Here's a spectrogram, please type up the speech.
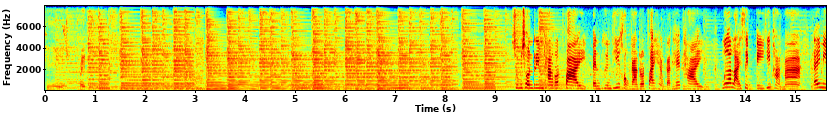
ที่ไม่ดี นริมทางรถไฟ เป็นพื้นที่ของการรถไฟแห่งประเทศไทย เมื่อหลายสิบปีที่ผ่านมา ได้มี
